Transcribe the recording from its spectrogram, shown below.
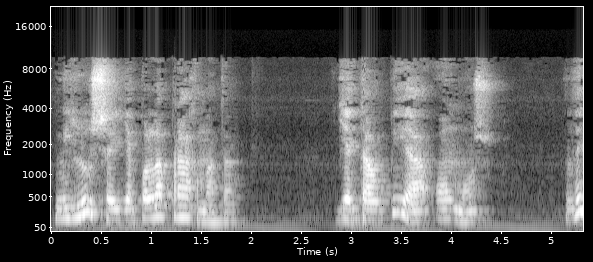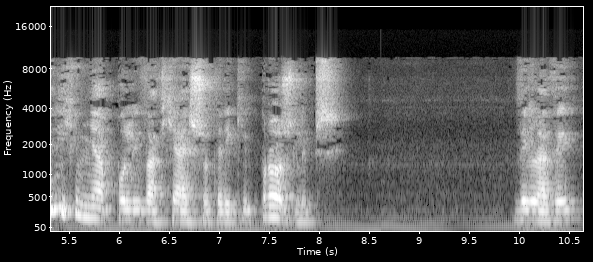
Μιλούσε για πολλά πράγματα, για τα οποία όμως δεν είχε μια πολύ βαθιά εσωτερική πρόσληψη. Δηλαδή,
